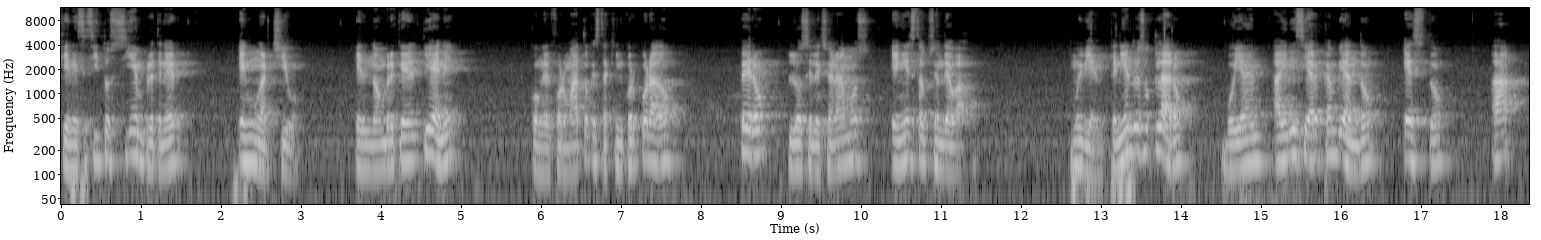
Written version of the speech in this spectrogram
que necesito siempre tener en un archivo. El nombre que él tiene con el formato que está aquí incorporado, pero lo seleccionamos en esta opción de abajo. Muy bien, teniendo eso claro, voy a, a iniciar cambiando esto a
